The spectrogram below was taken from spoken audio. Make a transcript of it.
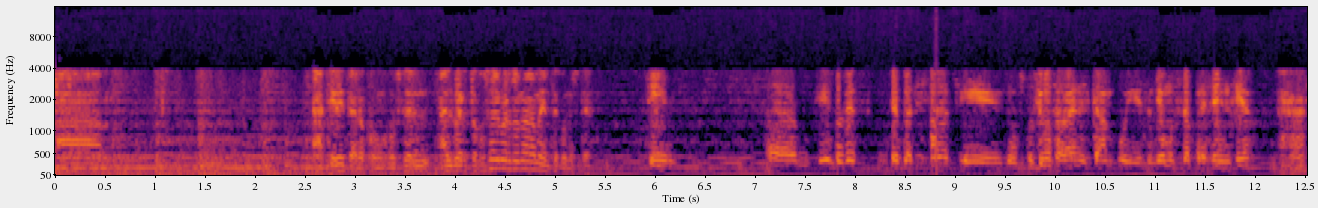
a, a Querétaro con José Alberto. José Alberto, nuevamente con usted. Sí. Ah, sí, entonces te platicaba que nos pusimos a hablar en el campo y sentíamos esa presencia. Ajá.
